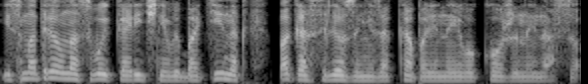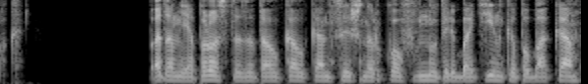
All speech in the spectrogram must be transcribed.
и смотрел на свой коричневый ботинок, пока слезы не закапали на его кожаный носок. Потом я просто затолкал концы шнурков внутрь ботинка по бокам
